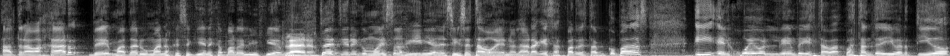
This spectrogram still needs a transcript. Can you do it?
a trabajar de matar humanos que se quieren escapar del infierno. Claro. Entonces tiene como esos guiños de decís, está bueno, la verdad que esas partes están copadas. Y el juego, el gameplay está ba- bastante divertido.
